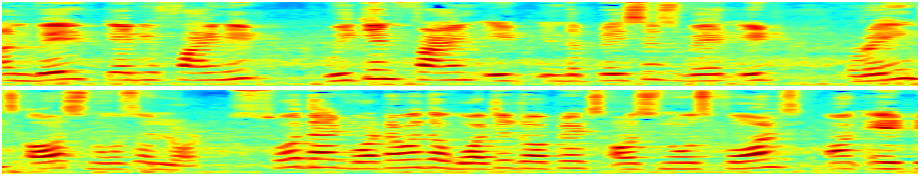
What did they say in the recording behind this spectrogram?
and where can you find it? We can find it in the places where it rains or snows a lot. So that whatever the water droplets or snows falls on it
